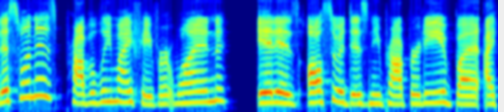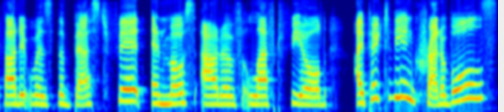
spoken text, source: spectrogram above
This one is probably my favorite one. It is also a Disney property, but I thought it was the best fit and most out of left field. I picked The Incredibles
